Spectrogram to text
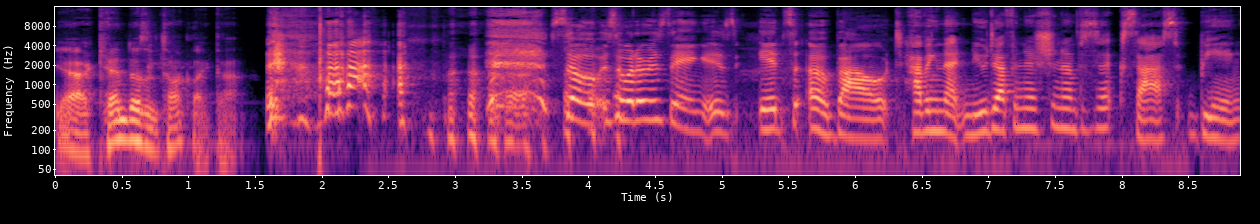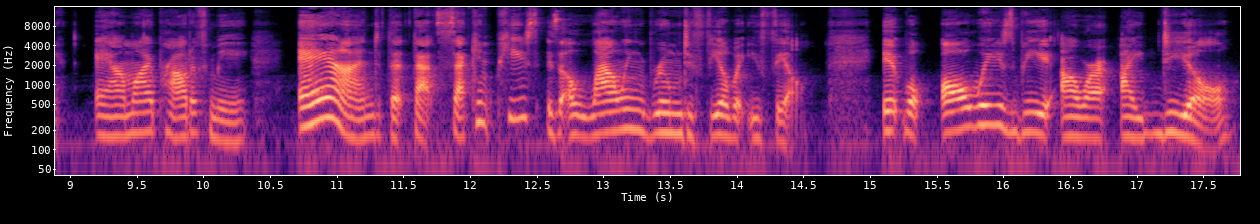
Yeah, Ken doesn't talk like that. so so what I was saying is it's about having that new definition of success being am I proud of me? And that that second piece is allowing room to feel what you feel. It will always be our ideal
